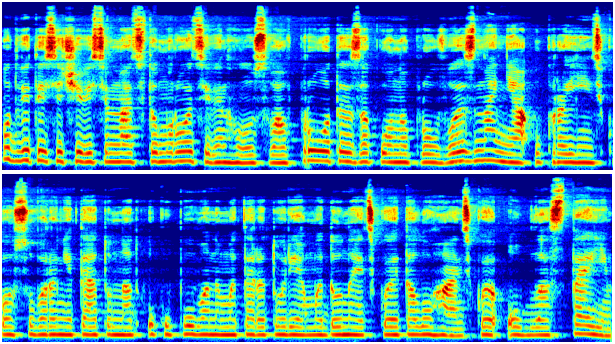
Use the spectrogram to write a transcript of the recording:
У 2018 році він голосував проти закону про визнання українського суверенітету над окупованими територіями Донецької та Луганської областей.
